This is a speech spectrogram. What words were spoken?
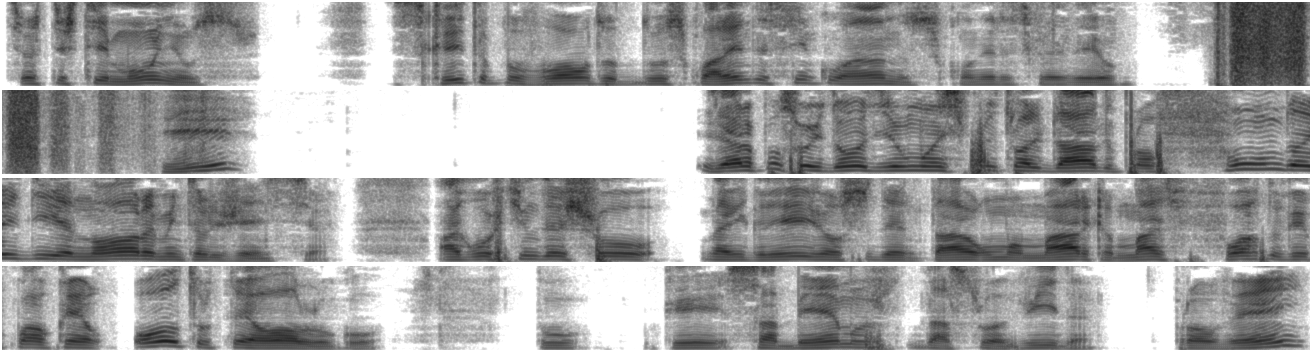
seus testemunhos, escrito por volta dos 45 anos, quando ele escreveu. E ele era possuidor de uma espiritualidade profunda e de enorme inteligência. Agostinho deixou na igreja ocidental uma marca mais forte do que qualquer outro teólogo, porque sabemos da sua vida. Provém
